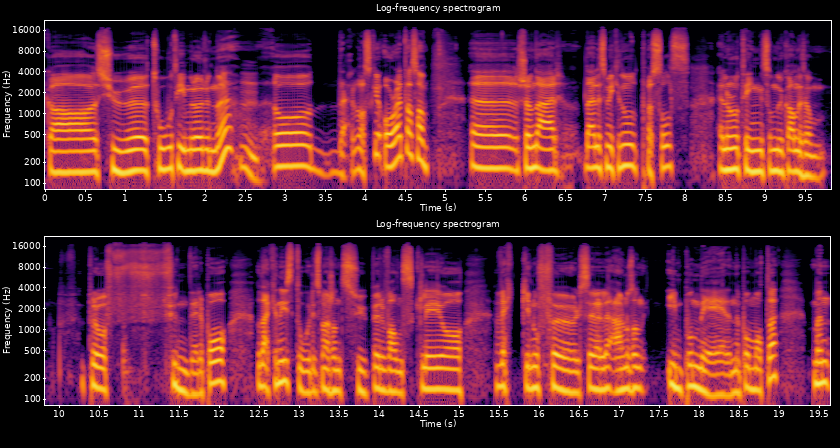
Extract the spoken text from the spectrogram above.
ca. 22 timer å runde, og det er ganske ålreit, altså. Eh, Selv om det er, det er liksom ikke noen puzzles eller noen ting som du kan liksom prøve å fundere på. Og det er ikke en historie som er sånn supervanskelig og vekker noen følelser eller er noe sånn imponerende, på en måte. Men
